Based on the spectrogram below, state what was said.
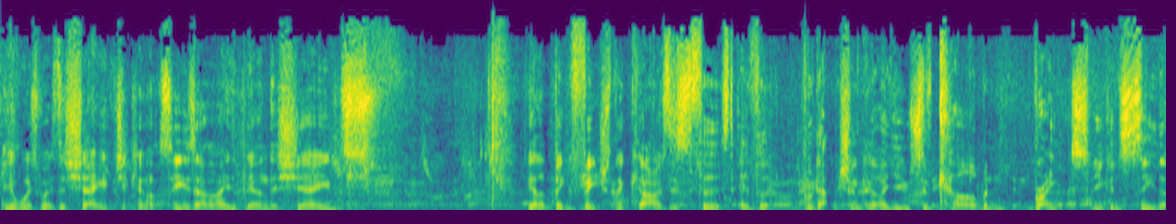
He always wears the shades. You can't see his eyes behind the shades. The other big feature of the car is this first ever production car use of carbon brakes. And you can see the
